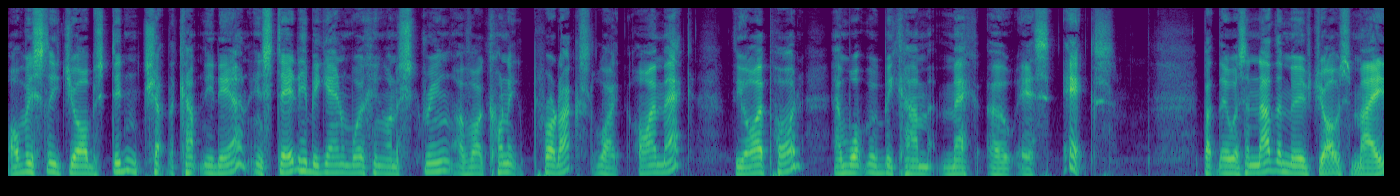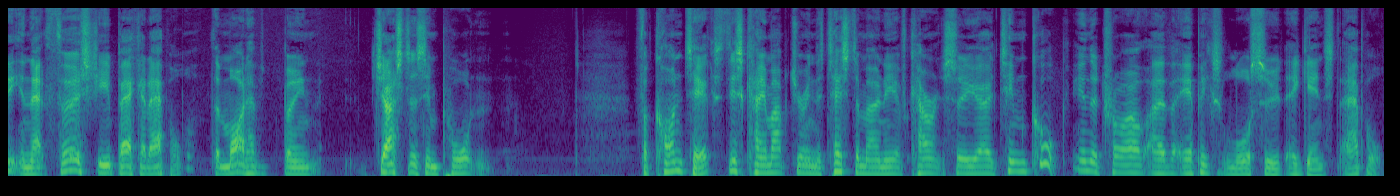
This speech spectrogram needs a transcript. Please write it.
Obviously, Jobs didn't shut the company down. Instead, he began working on a string of iconic products like iMac, the iPod, and what would become Mac OS X. But there was another move Jobs made in that first year back at Apple that might have been just as important. For context, this came up during the testimony of current CEO Tim Cook in the trial over Epic's lawsuit against Apple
